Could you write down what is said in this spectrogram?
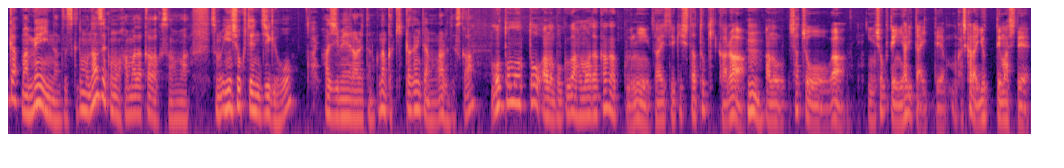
がまあメインなんですけどもなぜこの浜田科学さんはその飲食店事業を始められたのか、はい、なんかきっかけみたいなのがあるんですか？もともとあの僕が浜田科学に在籍した時から、うん、あの社長が飲食店やりたいって昔から言ってまして。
